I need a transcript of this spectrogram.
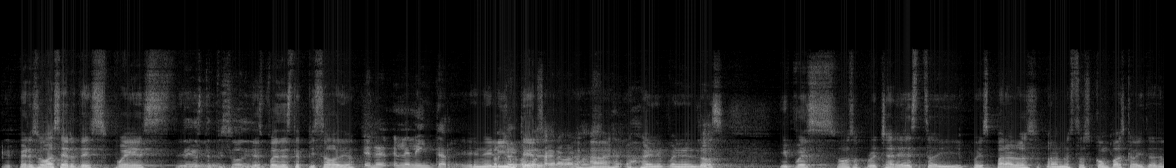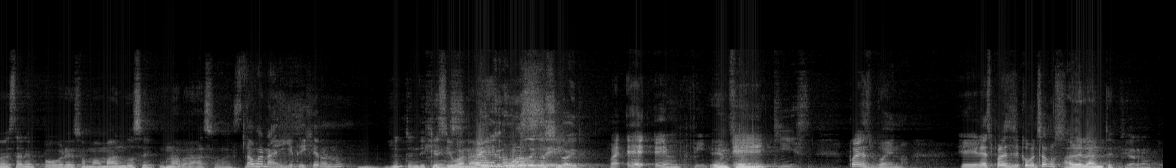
Eh, Pero eso va a ser después De este episodio. Después de este episodio. En el, en el Inter. En el porque hoy Inter. vamos a grabar dos. ajá, en en el 2. Y pues vamos a aprovechar esto. Y pues para los para nuestros compas que ahorita deben estar en progreso mamándose, un abrazo. No van a ir, dijeron, ¿no? Yo entendí que ¿Quién sí iban a ir. Bueno, uno de ellos iba a ir. Bueno, eh, en fin. En fin. X. Pues bueno. Eh, ¿Les parece si comenzamos? Adelante. Fierro.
